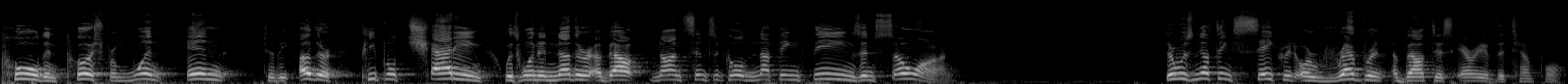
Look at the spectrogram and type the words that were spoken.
pulled and pushed from one end to the other, people chatting with one another about nonsensical, nothing things, and so on. There was nothing sacred or reverent about this area of the temple.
